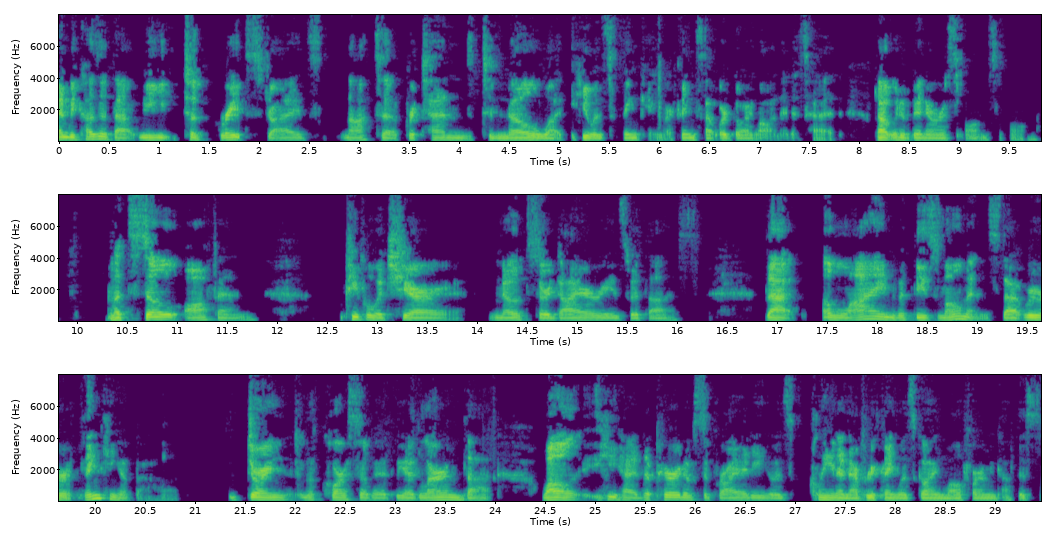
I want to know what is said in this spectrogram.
And because of that, we took great strides not to pretend to know what he was thinking or things that were going on in his head. That would have been irresponsible. But so often, people would share notes or diaries with us that aligned with these moments that we were thinking about. During the course of it, we had learned that while he had the period of sobriety, he was clean and everything was going well for him. He got this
